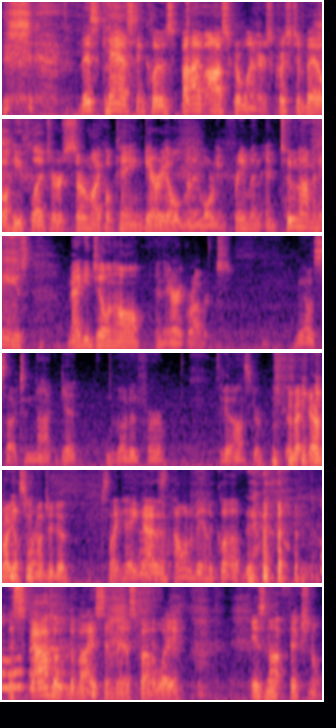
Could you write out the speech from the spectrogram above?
This cast includes five Oscar winners Christian Bale, Heath Ledger, Sir Michael Caine, Gary Oldman, and Morgan Freeman, and two nominees Maggie Gyllenhaal and Eric Roberts. That would suck to not get voted for to get an Oscar. Everybody else around you did. It's like, hey guys, I want to be in the club. The skyhook device in this, by the way, is not fictional.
